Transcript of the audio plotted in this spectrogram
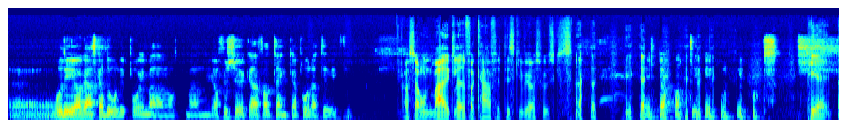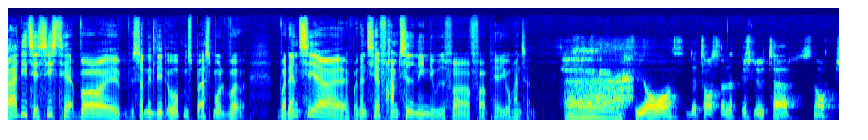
Eh, och det är jag ganska dålig på emellanåt men jag försöker i alla fall tänka på det att det är viktigt. Og så er hun meget glad for kaffe, det skal vi også huske. ja. ja, det er hun også. Per, bare lige til sidst her, hvor øh, sådan et lidt åbent spørgsmål. Hvor, hvordan, ser, hvordan ser fremtiden egentlig ud for, for Per Johansson? Uh, ja, det tas väl ett beslut här snart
